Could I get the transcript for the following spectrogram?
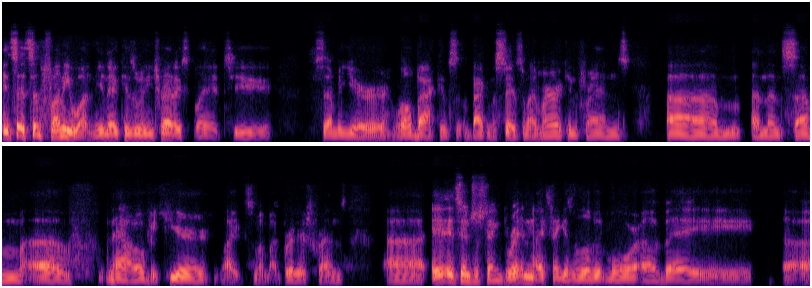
it's it's a funny one, you know, because when you try to explain it to some of your well back in back in the states, my American friends, um, and then some of now over here, like some of my British friends, uh, it, it's interesting. Britain, I think, is a little bit more of a uh,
